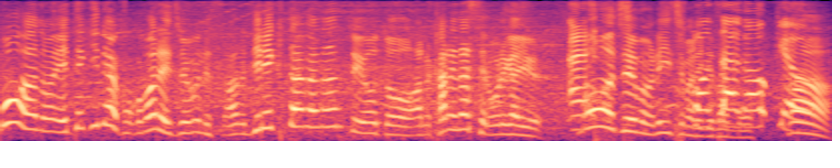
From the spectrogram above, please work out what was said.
もうあの絵的にはここまでで十分です。あのディレクターが何と言おうとあの金出してる俺が言う。はい。もう十分リーチまでいけたんで。OK を。ああ。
